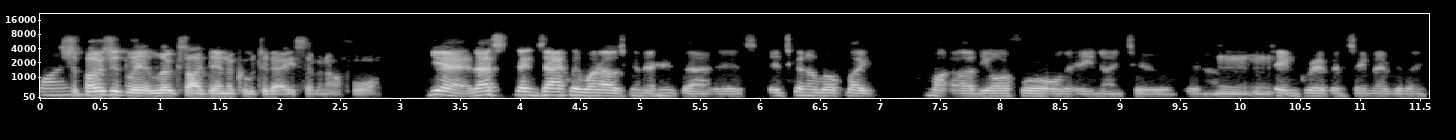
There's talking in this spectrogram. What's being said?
line. Supposedly, it looks identical to the A7R4. Yeah, that's exactly what I was gonna hint at. It's it's gonna look like uh, the R4 or the A92. You know, Mm-hmm. same grip and same everything.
